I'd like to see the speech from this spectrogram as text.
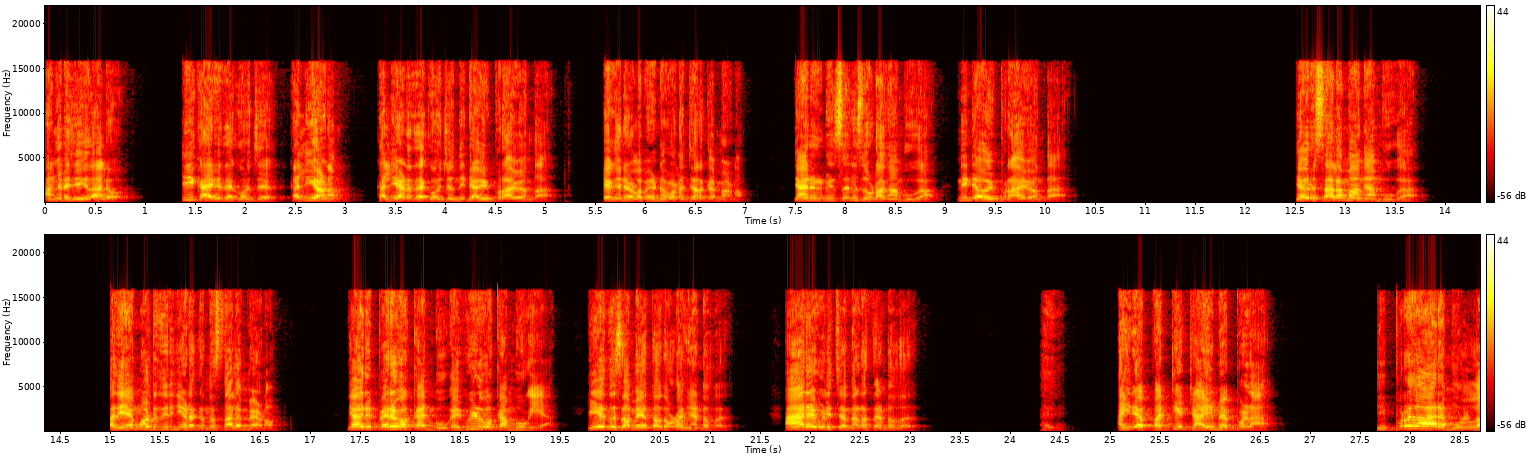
അങ്ങനെ ചെയ്താലോ? ഈ കാര്യത്തെക്കുറിച്ച് കല്യാണം കല്യാണത്തെക്കുറിച്ച് നിന്റെ അഭിപ്രായം എന്താ? എങ്ങനെയുള്ള പെണ്ണ് വേണം ചെറുക്കം വേണം? ഞാനൊരു ബിസിനസ് തുടങ്ങാൻ പോവുക. നിന്റെ അഭിപ്രായം എന്താ? ഞാൻ ഒരു സ്ഥലം വാങ്ങാൻ പോവുക. അത് എങ്ങോട്ട് തിരിഞ്ഞു കിടക്കുന്ന സ്ഥലം വേണം. ഞാൻ ഒരു പെര വെക്കാൻ പോവുക വീട് വെക്കാൻ പോവുകയാ ഏത് സമയത്താണ് തുടങ്ങേണ്ടത്? ആരെ വിളിച്ച നടത്തേണ്ടത്? അതിന്റെ പറ്റിയ ടൈം എപ്പോഴാ? ഇപ്രകാരമുള്ള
